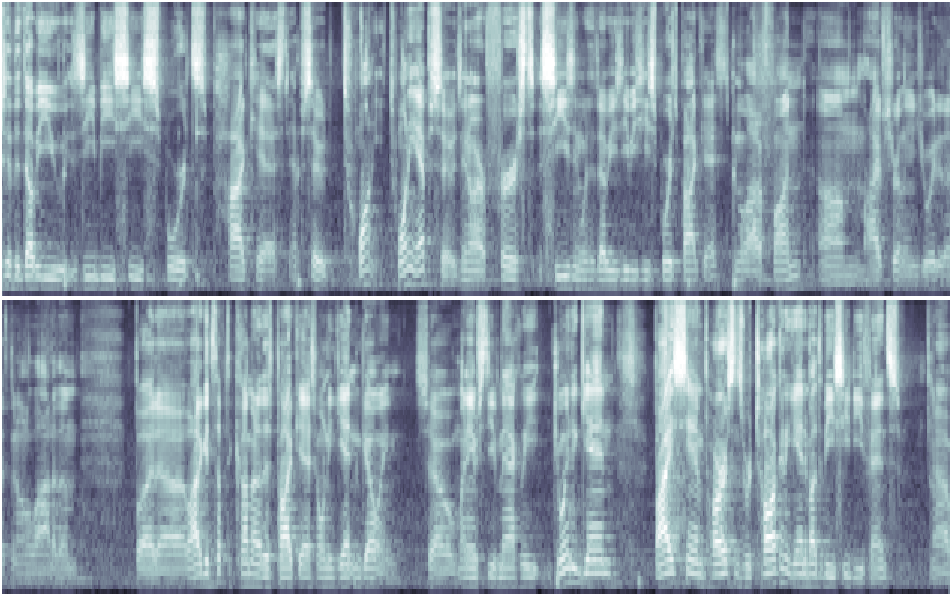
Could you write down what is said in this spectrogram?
Welcome to the WZBC Sports Podcast, episode 20. 20 episodes in our first season with the WZBC Sports Podcast. It's been a lot of fun. Um, I've certainly enjoyed it. I've been on a lot of them. But uh, a lot of good stuff to come out of this podcast, We only getting going. So, my name is Steve Mackley, joined again by Sam Parsons. We're talking again about the BC defense. Uh,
